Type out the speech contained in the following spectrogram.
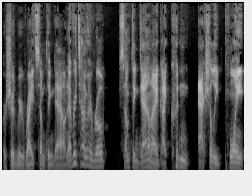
or should we write something down? Every time I wrote something down, I, I couldn't actually point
